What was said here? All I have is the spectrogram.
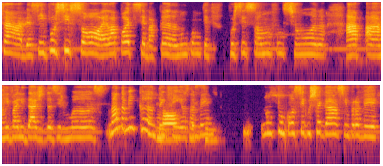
sabe? Assim, por si só, ela pode ser bacana num contexto, por si só não funciona. A, a rivalidade das irmãs, nada me encanta, Nossa, enfim, eu também não, não, consigo chegar assim para ver.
